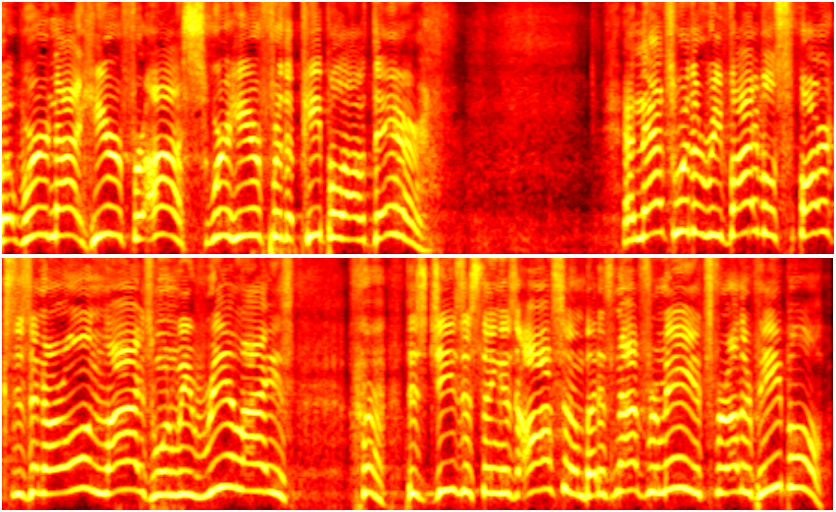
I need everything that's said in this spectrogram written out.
But we're not here for us, we're here for the people out there. And that's where the revival sparks is in our own lives when we realize huh, this Jesus thing is awesome, but it's not for me, it's for other people.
